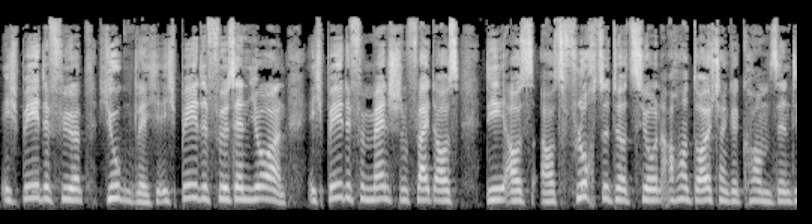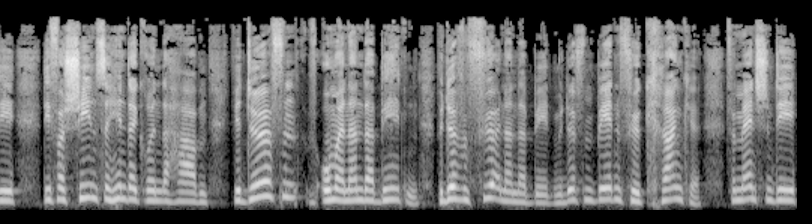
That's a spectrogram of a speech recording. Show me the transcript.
Ich bete für Jugendliche. Ich bete für Senioren. Ich bete für Menschen vielleicht aus, die aus, aus Fluchtsituationen auch nach Deutschland gekommen sind, die, die verschiedenste Hintergründe haben. Wir dürfen umeinander beten. Wir dürfen füreinander beten. Wir dürfen beten für Kranke, für Menschen, die,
